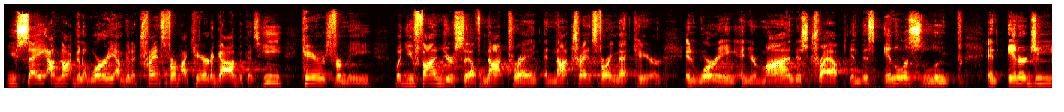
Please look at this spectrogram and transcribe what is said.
You say, I'm not going to worry. I'm going to transfer my care to God because He cares for me. But you find yourself not praying and not transferring that care and worrying and your mind is trapped in this endless loop and energy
